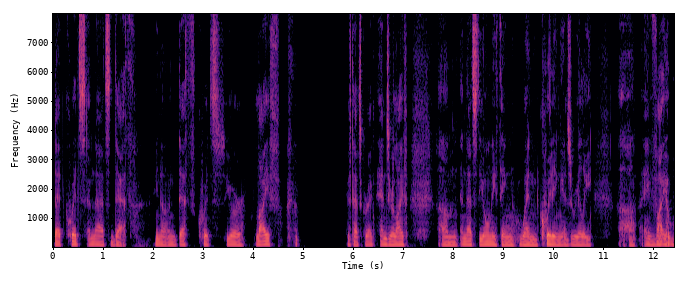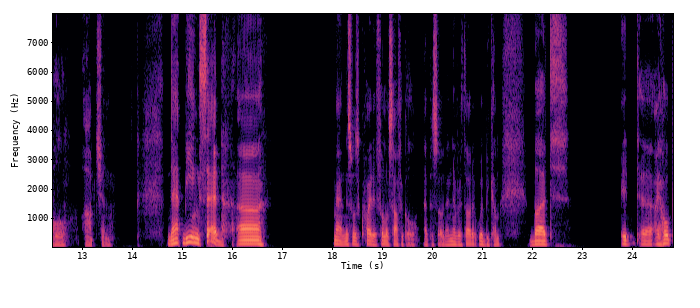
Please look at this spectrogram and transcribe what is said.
that quits, and that's death you know, and death quits your life, if that's correct, ends your life. Um, and that's the only thing when quitting is really uh, a viable option. That being said, uh, man, this was quite a philosophical episode. I never thought it would become, but it. Uh, I hope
